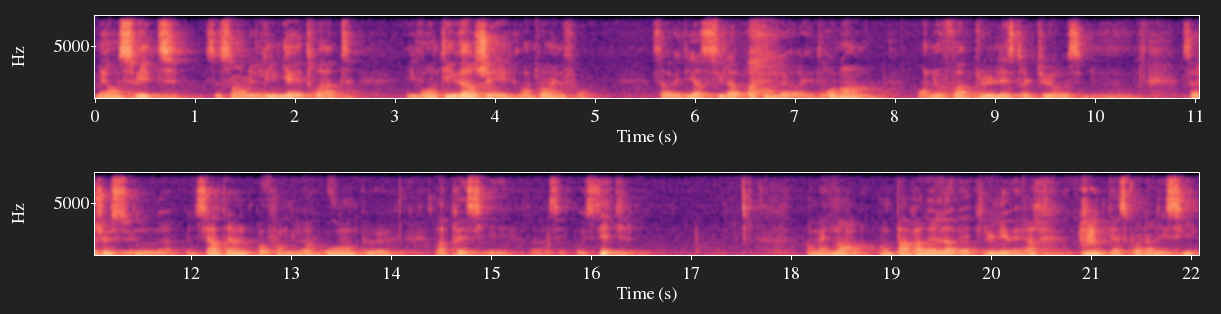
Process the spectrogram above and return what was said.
mais ensuite, ce sont les lignes étroites, ils vont diverger encore une fois. Ça veut dire si la profondeur est trop grande, on ne voit plus les structures aussi. C'est juste une, certaine profondeur où on peut apprécier euh, ces acoustiques. maintenant, en parallèle avec l'univers, qu'est-ce qu'on a ici?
